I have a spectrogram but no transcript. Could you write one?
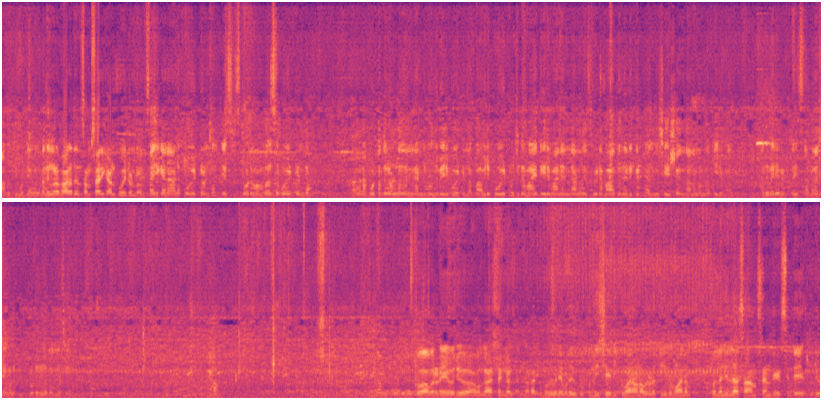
ആ ബുദ്ധിമുട്ട് ഞങ്ങൾ നിങ്ങളുടെ ഭാഗത്ത് നിന്ന് സംസാരിക്കാൻ പോയിട്ടുണ്ട് പോയിട്ടുണ്ടോ? സംസാരിക്കാൻ ആൾ പോയിട്ടുണ്ട് ജസ്റ്റിസ് ബോർഡ് മെമ്പേഴ്സ് പോയിട്ടുണ്ട്. ഞങ്ങളുടെ കൂട്ടത്തിലുള്ള തന്നെ രണ്ട് മൂന്ന് പേര് പോയിട്ടുണ്ട്. അപ്പോൾ അവർ പോയിട്ട് ഉചിതമായ തീരുമാനം എന്താണെന്ന് എസ് പിയുടെ ഭാഗത്ത് നിന്ന് എടുക്കട്ടെ അതിനുശേഷം എന്താണെന്നുള്ള തീരുമാനം. അതുവരെ വെട്ട സമരം ഞങ്ങൾ തുടരുക തന്നെ ചെയ്യും. മേഡം. അപ്പോൾ അവരുടെ ഒരു അവകാശങ്ങൾ നടക്കുന്നതുവരെ ഇവിടെ ഇപ്പോൾ പ്രതിഷേധിക്കുവാനാണ് അവരുടെ തീരുമാനം. കൊല്ലം ജില്ലാ ട്രാൻസ്ജെൻഡേഴ്സിന്റെ ഒരു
